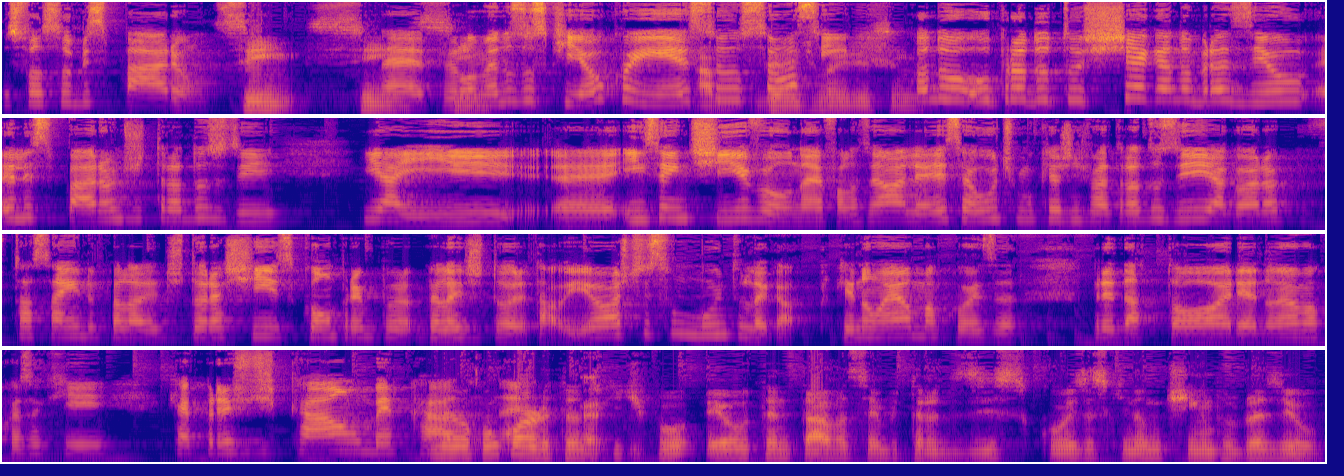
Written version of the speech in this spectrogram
os fansubs param, Sim, sim. né? sim. Pelo menos os que eu conheço A são assim. maioria. Quando o produto chega no Brasil, eles param de traduzir. E aí é, incentivam, né? Falam assim, olha, esse é o último que a gente vai traduzir, agora tá saindo pela editora X, comprem pela editora e tal. E eu acho isso muito legal, porque não é uma coisa predatória, não é uma coisa que quer prejudicar um mercado. Não, eu né? concordo. Tanto É. que, tipo, eu tentava sempre traduzir coisas que não tinham pro Brasil.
